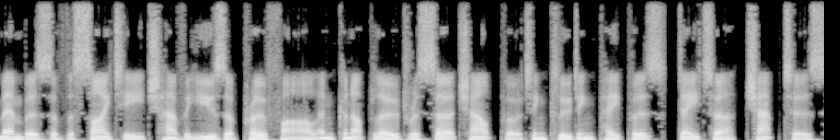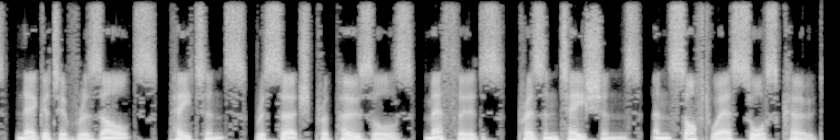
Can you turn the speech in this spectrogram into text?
Members of the site each have a user profile and can upload research output including papers, data, chapters, negative results, patents, research proposals, methods, presentations, and software source code.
